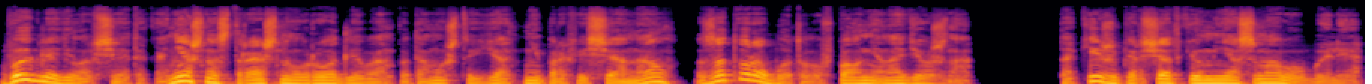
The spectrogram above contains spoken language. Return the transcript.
Выглядело все это, конечно, страшно уродливо, потому что я не профессионал, зато работал вполне надежно. Такие же перчатки у меня самого были.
